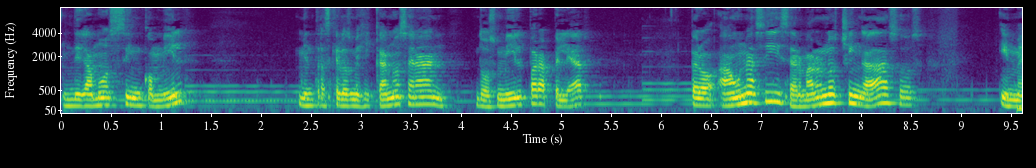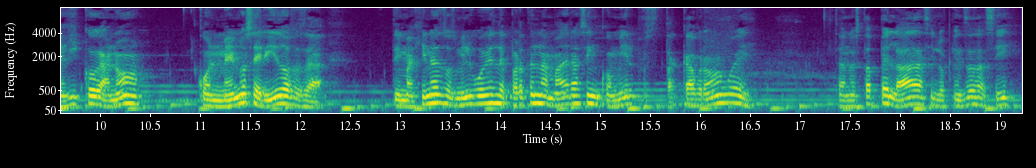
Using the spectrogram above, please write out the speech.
digamos, 5000, mientras que los mexicanos eran 2000 para pelear. Pero aún así se armaron los chingadazos y México ganó con menos heridos. O sea, ¿te imaginas dos mil güeyes le parten la madre a cinco mil? Pues está cabrón, güey. O sea, no está pelada si lo piensas así.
